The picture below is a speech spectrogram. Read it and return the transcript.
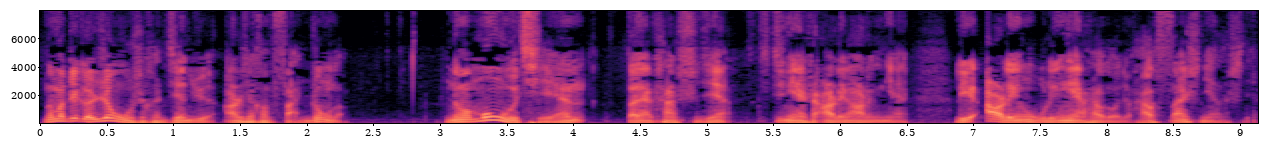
那么这个任务是很艰巨，而且很繁重的。那么目前大家看时间，今年是二零二零年，离二零五零年还有多久？还有三十年的时间。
